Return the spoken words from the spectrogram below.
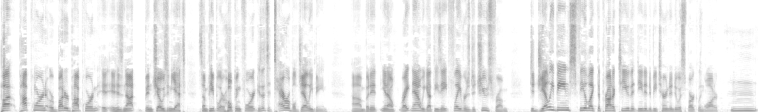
po- popcorn or buttered popcorn, it, it has not been chosen yet. Some people are hoping for it because it's a terrible jelly bean. Um, but it, you know, right now we got these eight flavors to choose from. Did jelly beans feel like the product to you that needed to be turned into a sparkling water? Mm,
